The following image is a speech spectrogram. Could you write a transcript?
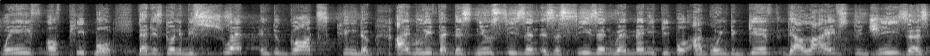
wave of people that is going to be swept into God's kingdom. I believe that this new season is a season where many people are going to give their lives to Jesus,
